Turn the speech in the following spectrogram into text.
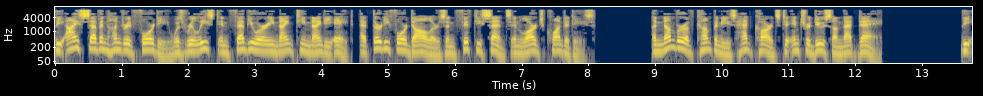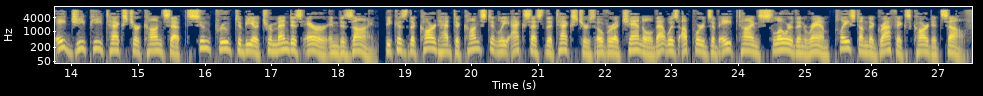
The i740 was released in February 1998, at $34.50 in large quantities. A number of companies had cards to introduce on that day. The AGP texture concept soon proved to be a tremendous error in design, because the card had to constantly access the textures over a channel that was upwards of eight times slower than RAM placed on the graphics card itself.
